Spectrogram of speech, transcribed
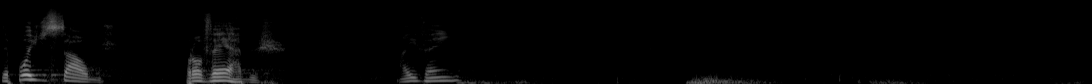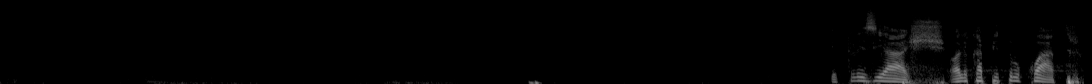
Depois de Salmos, Provérbios. Aí vem. Eclesiastes, olha o capítulo 4,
